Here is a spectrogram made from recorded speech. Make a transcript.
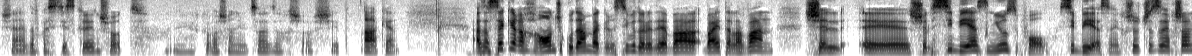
שאני דווקא עשיתי סקרין שוט, אני מקווה שאני אמצא את זה עכשיו, שיט. אה, כן. אז הסקר האחרון שקודם באגרסיביות על ידי הבית הלבן של, אה, של CBS News Poll, CBS, אני חושבת שזה עכשיו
